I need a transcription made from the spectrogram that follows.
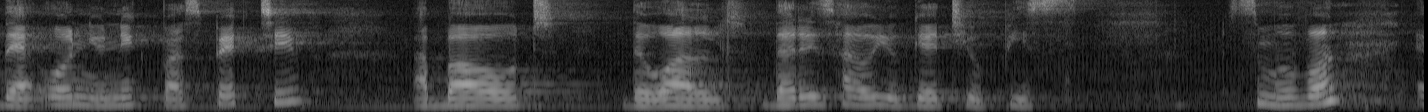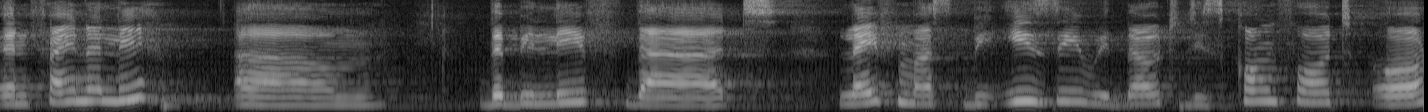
their own unique perspective about the world. That is how you get your peace. Let's move on. And finally, um, the belief that life must be easy without discomfort or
